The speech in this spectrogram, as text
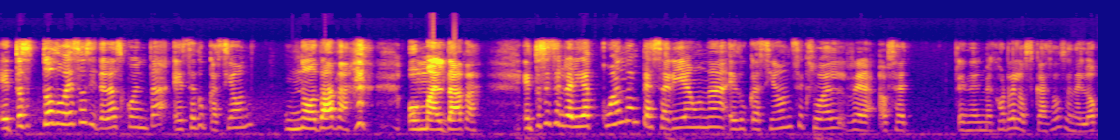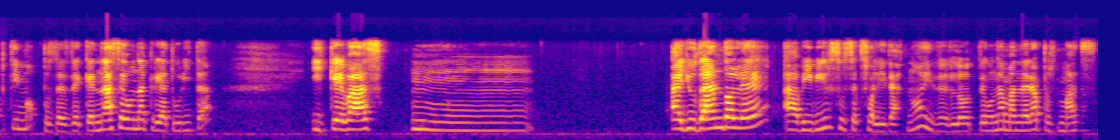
Entonces, todo eso, si te das cuenta, es educación no dada o mal dada. Entonces, en realidad, ¿cuándo empezaría una educación sexual, o sea, en el mejor de los casos, en el óptimo, pues desde que nace una criaturita y que vas mm, ayudándole a vivir su sexualidad, ¿no? Y de, lo, de una manera, pues más,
